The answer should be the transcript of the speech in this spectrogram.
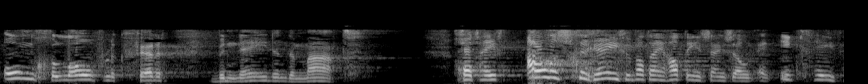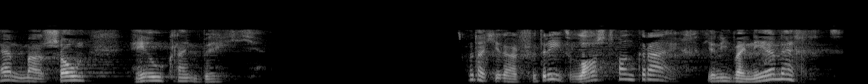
ongelooflijk ver beneden de maat. God heeft alles gegeven wat hij had in zijn zoon. En ik geef hem maar zo'n heel klein beetje. Dat je daar verdriet, last van krijgt. Je niet bij neerlegt.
